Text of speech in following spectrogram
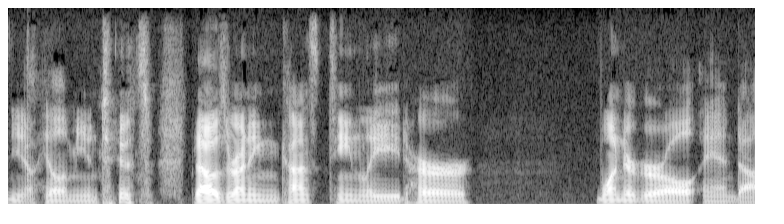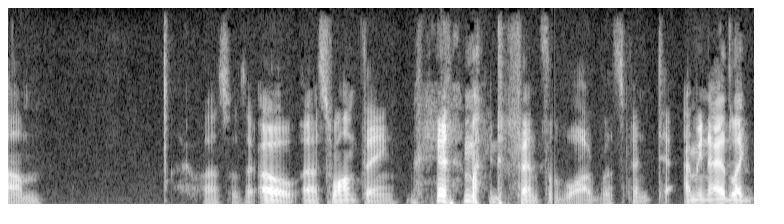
you know, heal immune tunes, but I was running Constantine lead, her, Wonder Girl, and um, what else was there? Oh, uh, Swamp Thing. My defensive log was fantastic. I mean, I had like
